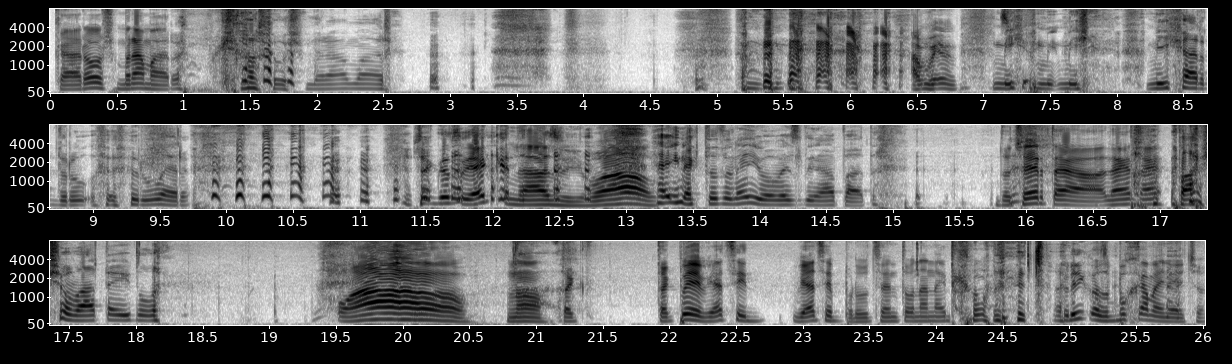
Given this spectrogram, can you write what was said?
Karoš Mramar. Karoš Mramar. A A budem, Mi, mi, mi, Michard Ru, Ruler. však to sú jaké názvy, wow. Hej, inak toto není vôbec zlý nápad. Do čerta, ne, ne, Pašová tejdl. wow. No, tak, tak bude viacej, viacej producentov na Nightcall. Rýchlo zbucháme niečo.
